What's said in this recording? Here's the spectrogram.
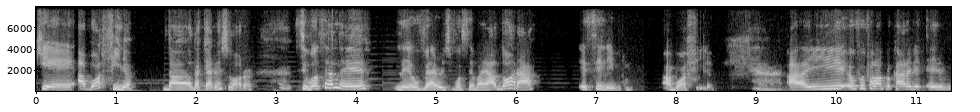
que é A Boa Filha, da, da Karen Slaughter. Se você ler, ler o Verity, você vai adorar esse livro, A Boa Filha. Aí eu fui falar pro cara, ele, ele,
